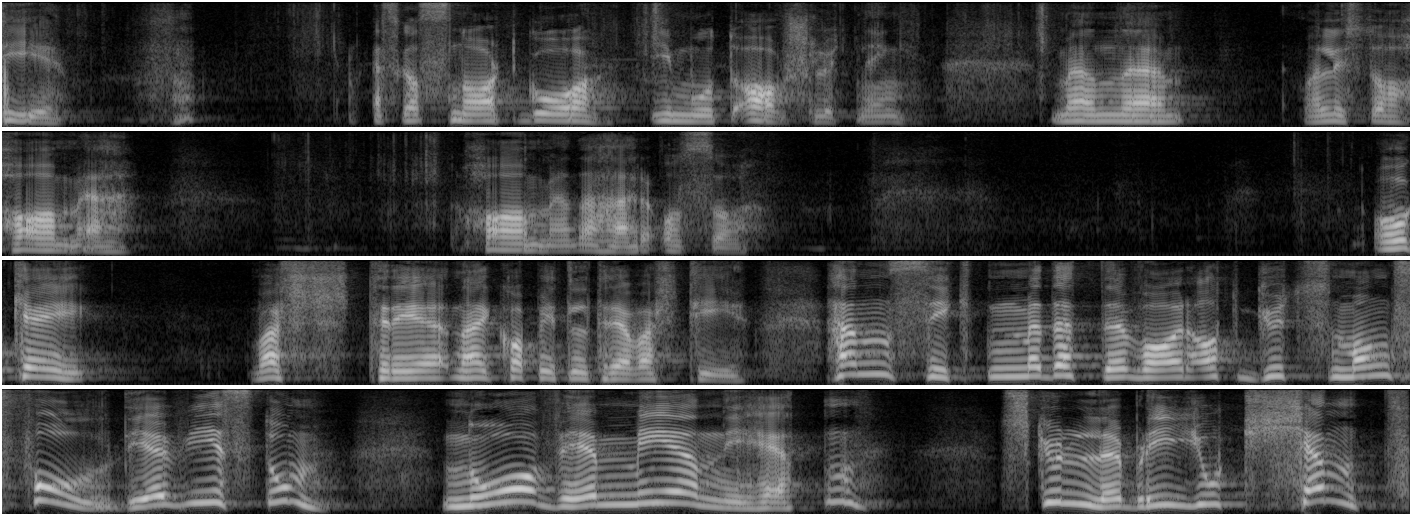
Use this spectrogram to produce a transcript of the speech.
10 Jeg skal snart gå imot avslutning, men eh, jeg har lyst til å ha med, ha med det her også. Ok, 3, nei, kapittel 3, vers 10. Hensikten med dette var at Guds mangfoldige visdom nå ved menigheten skulle bli gjort kjent.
